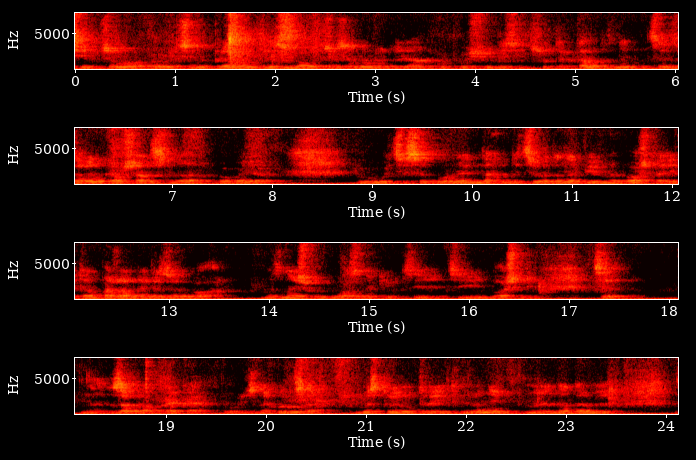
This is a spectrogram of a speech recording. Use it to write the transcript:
комісії в цьому році ми проаналізували цю земельну ділянку площу 10 суток. Там це за ринком шанс на Бабаях по вулиці Соборна знаходиться водонапірна башта і там пожарний резервуар. Ми знайшли власників цієї цієї башні. Це е, заправка, яка поруч знаходиться без трейд. І вони е, надали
